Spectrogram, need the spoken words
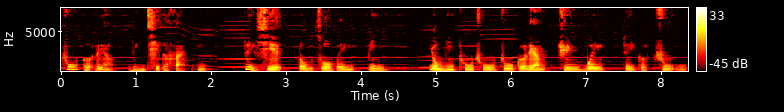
诸葛亮引起的反应，这些都作为宾，用以突出诸葛亮军威这个主，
